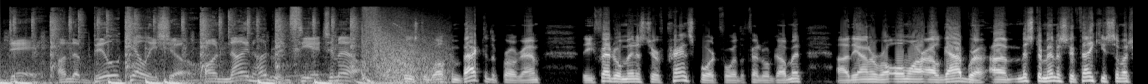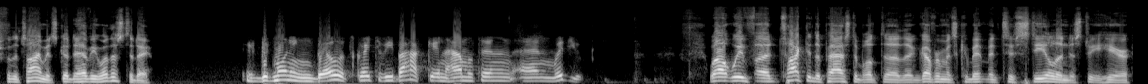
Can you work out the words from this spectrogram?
today on The Bill Kelly Show on 900 CHML. Pleased to welcome back to the program the Federal Minister of Transport for the federal government, uh, the Honorable Omar Alghabra. Uh, Mr. Minister, thank you so much for the time. It's good to have you with us today. Good morning, Bill. It's great to be back in Hamilton and with you. Well, we've uh, talked in the past about uh, the government's commitment to steel industry here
